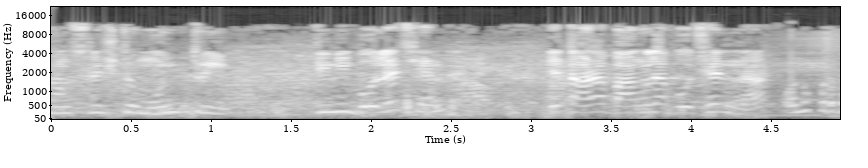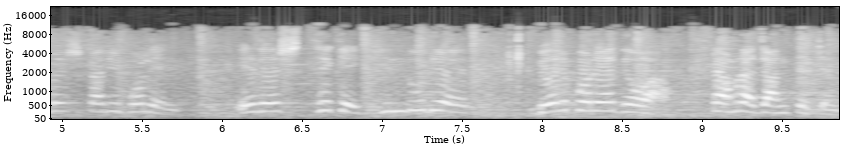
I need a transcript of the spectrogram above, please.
সংশ্লিষ্ট মন্ত্রী তিনি বলেছেন যে তারা বাংলা বোঝেন না। অনুপ্রবেশকারী বলে এদেশ থেকে হিন্দুদের বের করে দেওয়া এটা আমরা জানতে চাই.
